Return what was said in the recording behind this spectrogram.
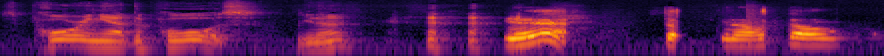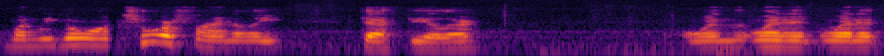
It's pouring out the pores. You know. Yeah. So, you know, so when we go on tour finally, Death Dealer, when when it when it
